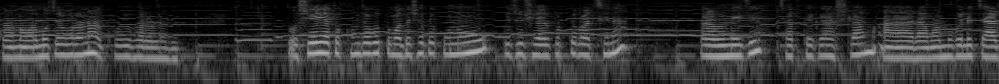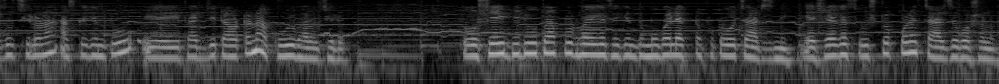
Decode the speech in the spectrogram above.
কারণ আমার মোচার বড়া না খুবই ভালো লাগে। তো সেই এতক্ষণ যাব তোমাদের সাথে কোনো কিছু শেয়ার করতে পারছি না। কারণ এই যে ছাদ থেকে আসলাম আর আমার মোবাইলে চার্জও ছিল না। আজকে কিন্তু এই ফাইভ জি টাওয়ারটা না খুবই ভালো ছিল। তো সেই ভিডিও তো আপলোড হয়ে গেছে, কিন্তু মোবাইলে একটা ফুটোও চার্জ নেই। এসে আগে সুইচ অফ করে চার্জে বসালাম।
